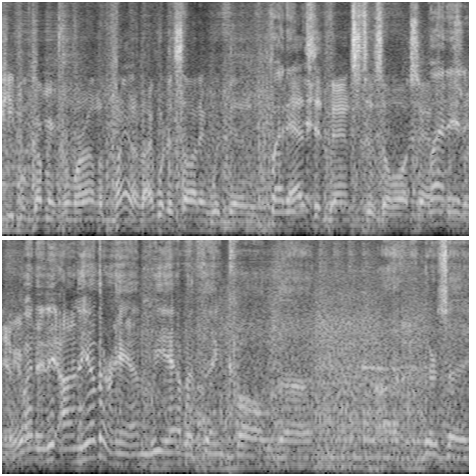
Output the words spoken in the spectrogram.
people coming from around the planet, I would have thought it would have been But it- as advanced as the Los Angeles But, it, or New York. but it, on the other hand, we have a thing called. Uh, uh, there's a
